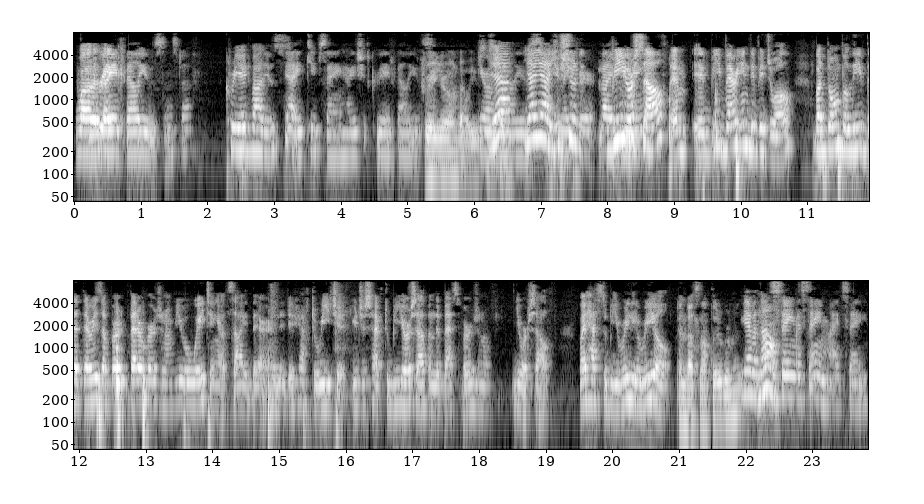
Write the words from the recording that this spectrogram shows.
well create like values and stuff. create values. Yeah, he keeps saying how you should create values. Create your own values. Your own Yeah, values yeah, yeah, to you should your be yourself and be very individual but don't believe that there is a ber- better version of you waiting outside there and that you have to reach it you just have to be yourself and the best version of yourself but it has to be really real And that's not the Uberman? Yeah, but No. not staying the same. I'd say,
